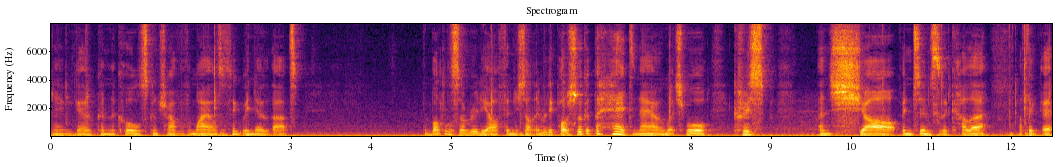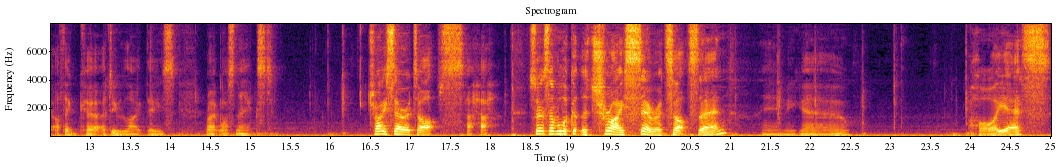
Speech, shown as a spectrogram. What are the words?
There we go. Can the calls can travel for miles? I think we know that. The models are really are finished, aren't they? Really polished. Look at the head now, much more crisp and sharp in terms of the colour. I think uh, I think uh, I do like these. Right, what's next? Triceratops. Haha. so let's have a look at the Triceratops then. Here we go. Oh yes,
